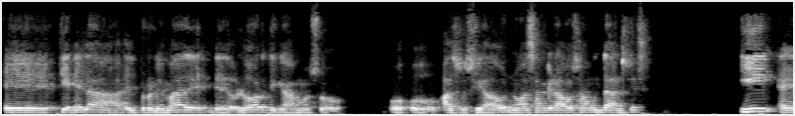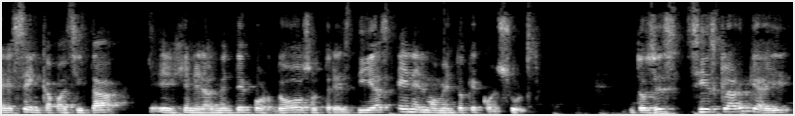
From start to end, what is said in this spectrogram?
eh, tiene el problema de, dolor, digamos, o, asociado no a sangrados abundantes, y eh, se incapacita eh, generalmente por dos o tres días en el momento que consulta. Entonces, sí es claro que hay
